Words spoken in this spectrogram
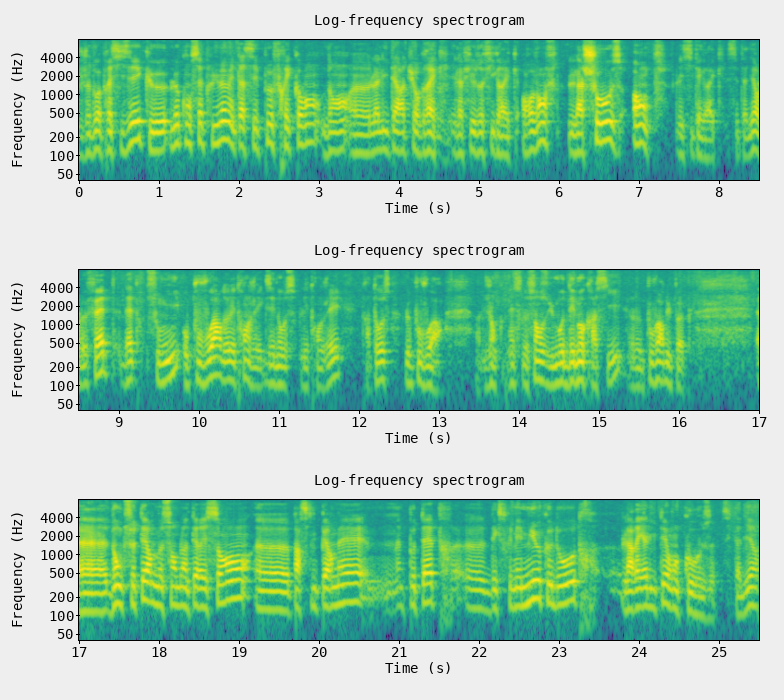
je dois préciser que le concept lui-même est assez peu fréquent dans euh, la littérature grecque et la philosophie grecque. En revanche, la chose hante les cités grecques, c'est-à-dire le fait d'être soumis au pouvoir de l'étranger. Xénos, l'étranger, Kratos, le pouvoir. Les gens connaissent le sens du mot démocratie, le pouvoir du peuple. Donc ce terme me semble intéressant parce qu'il permet peut-être d'exprimer mieux que d'autres la réalité en cause, c'est-à-dire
